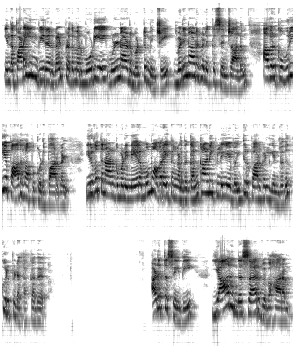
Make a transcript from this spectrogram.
இந்த படையின் வீரர்கள் பிரதமர் மோடியை உள்நாடு மட்டுமின்றி வெளிநாடுகளுக்கு சென்றாலும் அவருக்கு உரிய பாதுகாப்பு கொடுப்பார்கள். இருபத்தி நான்கு மணி நேரமும் அவரை தங்களது கண்காணிப்பிலேயே வைத்திருப்பார்கள் என்பது குறிப்பிடத்தக்கது. அடுத்த செய்தி யார் இந்த சார் விவகாரம்?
